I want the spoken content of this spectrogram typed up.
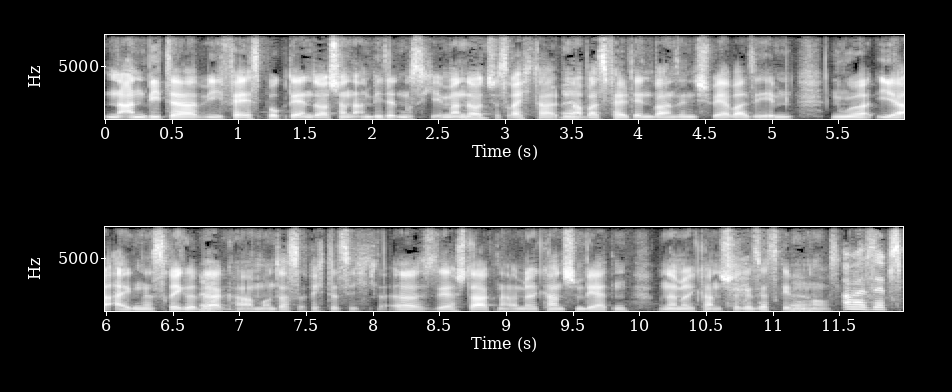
ein Anbieter wie Facebook, der in Deutschland anbietet, muss sich immer an mhm. deutsches Recht halten. Ja. Aber es fällt denen wahnsinnig schwer, weil sie eben nur ihr eigenes Regelwerk ja. haben. Und das richtet sich äh, sehr stark nach amerikanischen Werten und amerikanischer Gesetzgebung ja. aus. Aber selbst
